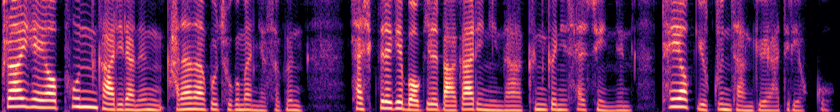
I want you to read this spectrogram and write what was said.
프라이헤어 폰 갈이라는 가난하고 조그만 녀석은 자식들에게 먹일 마가린이나 근근히 살 수 있는 퇴역 육군 장교의 아들이었고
